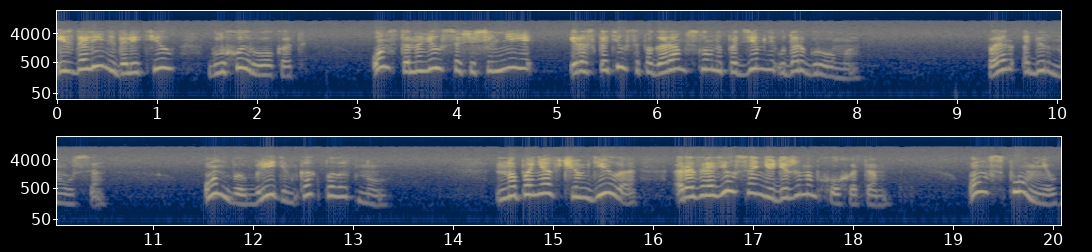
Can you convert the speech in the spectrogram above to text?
Из долины долетел глухой рокот. Он становился все сильнее и раскатился по горам, словно подземный удар грома. Пер обернулся. Он был бледен как полотно. Но поняв, в чем дело, разразился неудержимым хохотом. Он вспомнил,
